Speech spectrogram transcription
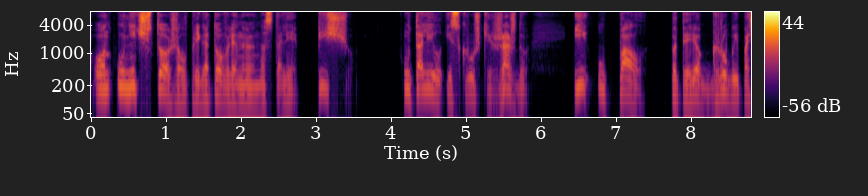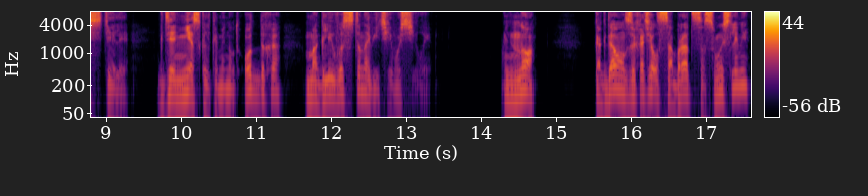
он уничтожил приготовленную на столе пищу, утолил из кружки жажду и упал поперек грубой постели, где несколько минут отдыха могли восстановить его силы. Но, когда он захотел собраться с мыслями,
